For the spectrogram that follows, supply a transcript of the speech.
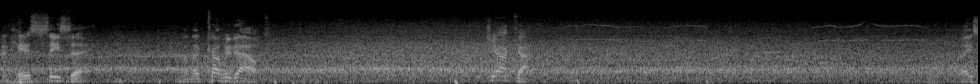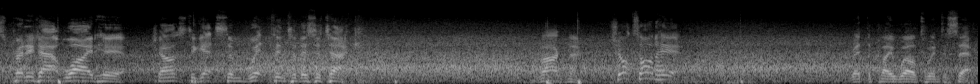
And here's Cisse. And they've cut it out. Xhaka. They spread it out wide here. Chance to get some width into this attack. Wagner. Shots on here. Read the play well to intercept.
